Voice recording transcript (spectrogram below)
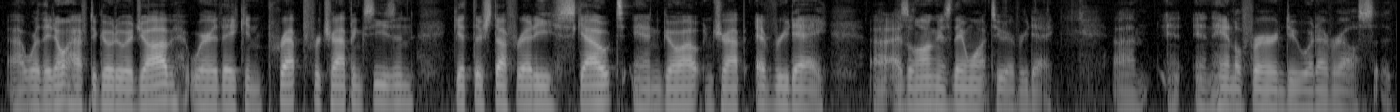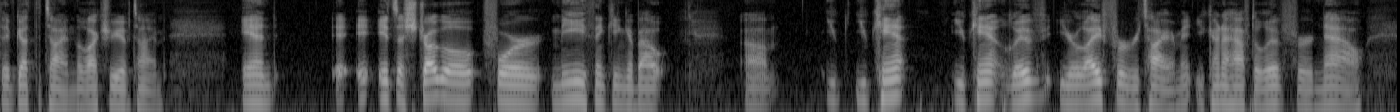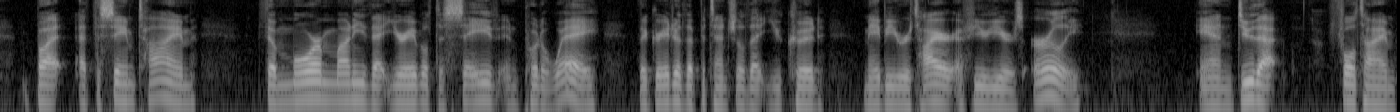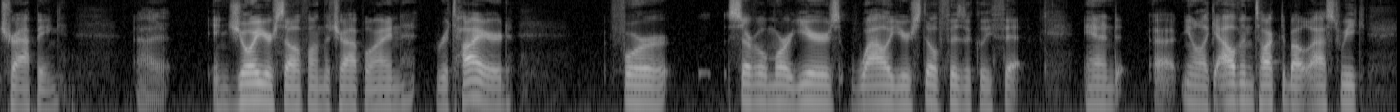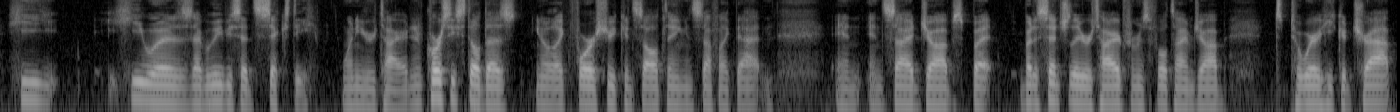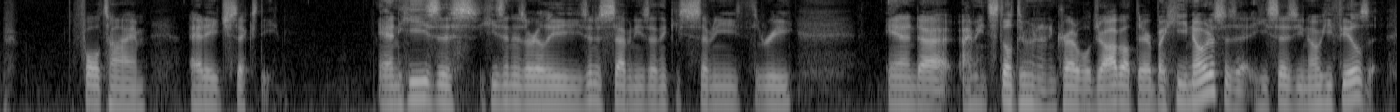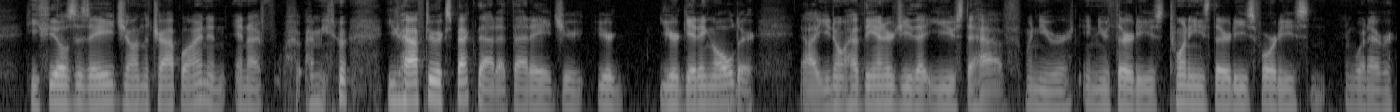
uh, where they don't have to go to a job, where they can prep for trapping season, get their stuff ready, scout, and go out and trap every day, uh, as long as they want to every day. Um, and, and handle fur and do whatever else. They've got the time, the luxury of time and it, it's a struggle for me thinking about um, you you can't you can't live your life for retirement. You kind of have to live for now, but at the same time, the more money that you're able to save and put away, the greater the potential that you could maybe retire a few years early and do that full time trapping. Uh, enjoy yourself on the trap line retired for several more years while you're still physically fit. And uh, you know, like Alvin talked about last week, he he was, I believe, he said 60 when he retired, and of course he still does, you know, like forestry consulting and stuff like that, and and, and side jobs, but but essentially retired from his full time job t- to where he could trap full time at age 60 and he's this he's in his early he's in his 70s i think he's 73 and uh, i mean still doing an incredible job out there but he notices it. He says you know he feels it he feels his age on the trap line and and i i mean you have to expect that at that age you're you're you're getting older uh, you don't have the energy that you used to have when you were in your 30s 20s 30s 40s and whatever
